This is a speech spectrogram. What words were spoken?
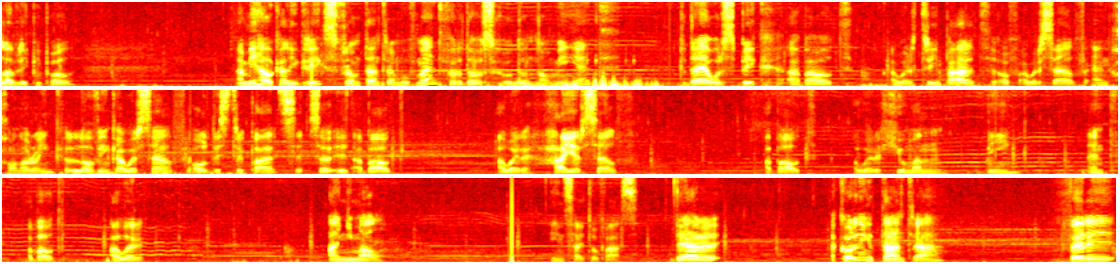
Lovely people. I'm Michał Kaligrix from Tantra Movement, for those who don't know me yet. Today I will speak about our three parts of ourselves and honoring, loving ourselves, all these three parts. So it's about our higher self, about our human being, and about our animal inside of us. They are, according to Tantra, very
